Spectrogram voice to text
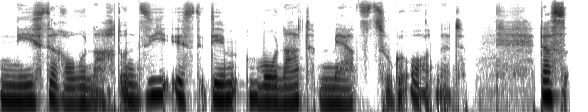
nächste Rauhnacht und sie ist dem Monat März zugeordnet. Das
